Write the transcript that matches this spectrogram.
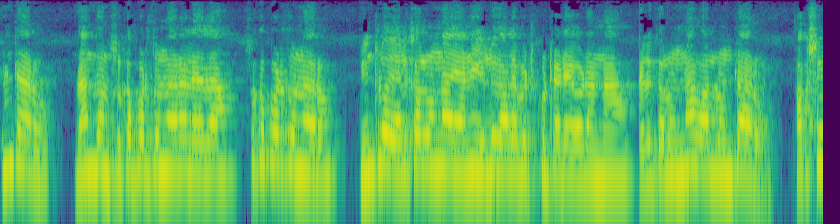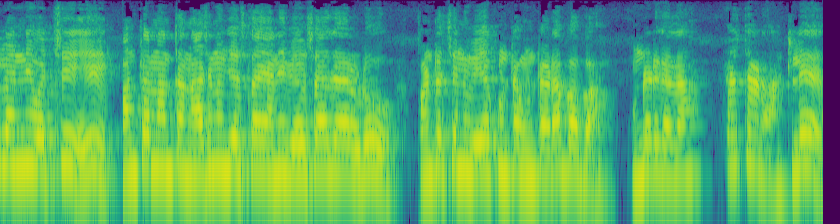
తింటారు. దాంతో సుఖపడుతున్నారా లేదా? సుఖపడుతున్నారు. ఇంట్లో ఎలుకలు ఉన్నాయని ఇల్లు గాలబెట్టుకుంటాడు ఎవడన్నా? ఎలుకలున్నా వాళ్ళు ఉంటారు పక్షులన్నీ వచ్చి పంటనంతా నాశనం చేస్తాయని వ్యవసాయదారుడు పంట చెన్ను వేయకుండా ఉంటాడా బాబా? ఉండడు కదా? వేస్తాడు అంటలే.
